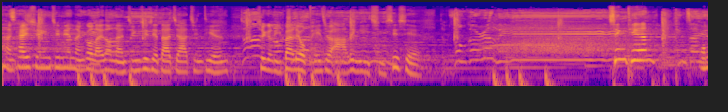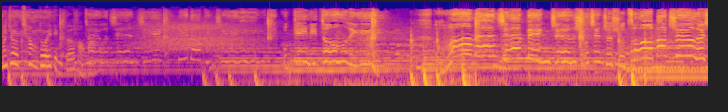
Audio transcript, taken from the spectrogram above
很开心，今天能够来到南京，谢谢大家今天这个礼拜六陪着阿令一起，谢谢。今天我们就唱多一点歌好吗？我给你动力。我们肩并肩，手牵着手走吧，去旅行。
